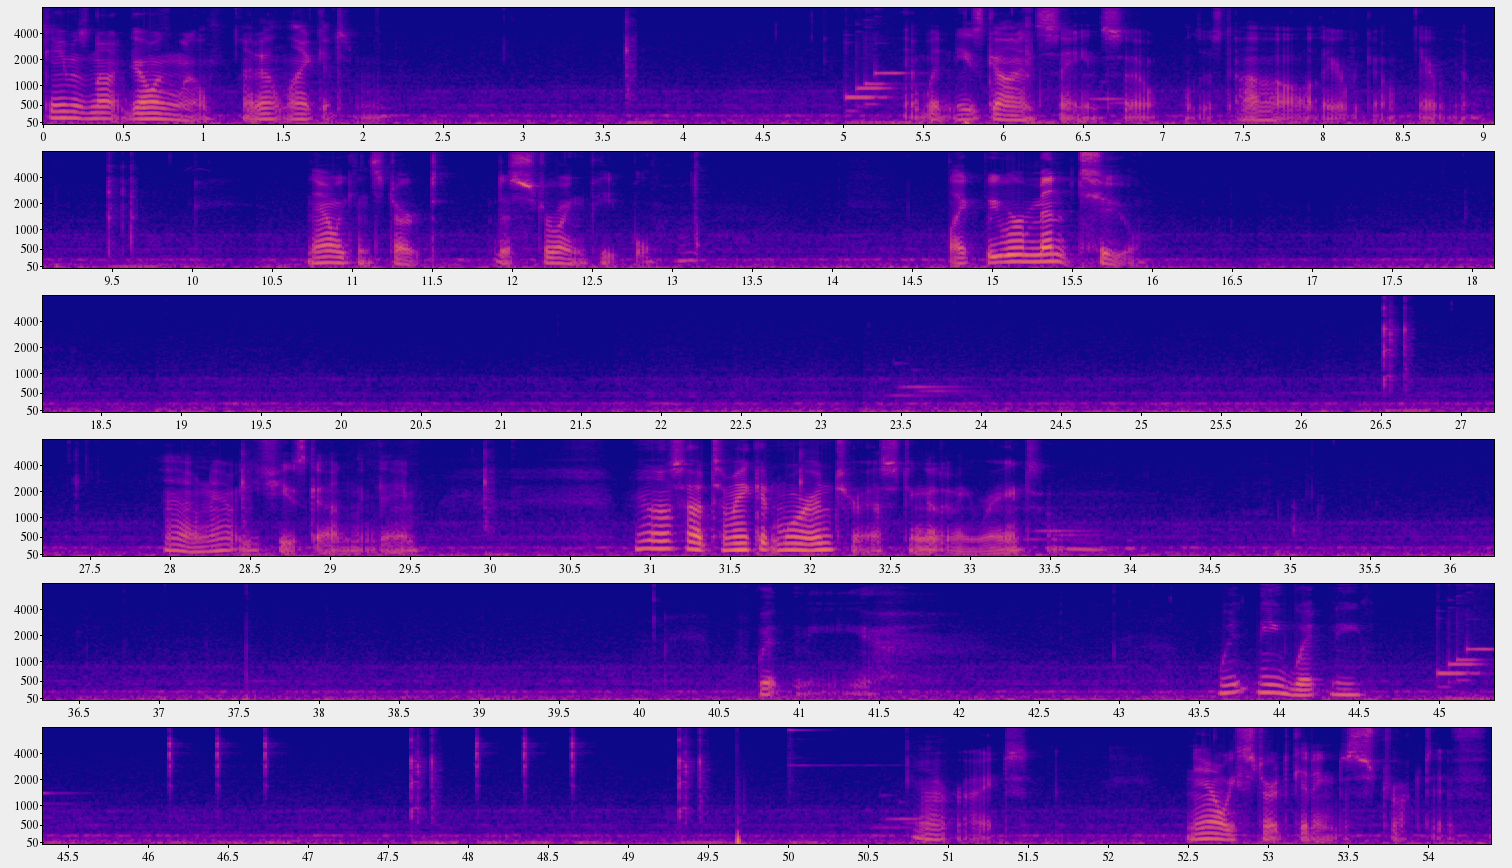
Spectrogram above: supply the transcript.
Game is not going well. I don't like it. And Whitney's gone insane, so we'll just, oh, there we go, there we go. Now we can start destroying people. Like we were meant to. Oh, now Ichi's got in the game. Also to make it more interesting at any rate. Whitney. Whitney, Whitney. Alright. Now we start getting destructive.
